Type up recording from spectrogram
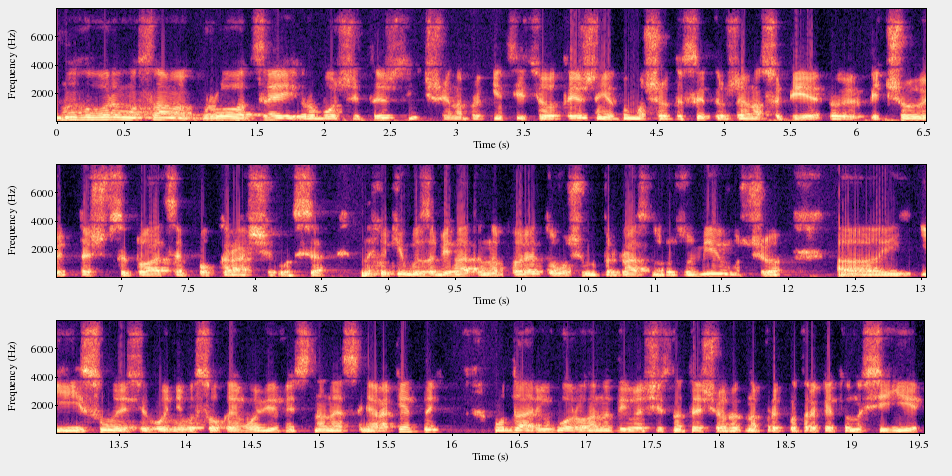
Ми говоримо саме про цей робочий тиждень. Що наприкінці цього тижня я думаю, що одесити вже на собі е, відчують те, що ситуація покращилася. Не хотів би забігати наперед, тому що ми прекрасно розуміємо, що е, існує сьогодні висока ймовірність нанесення ракетних ударів ворога, не дивлячись на те, що наприклад ракетоносії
